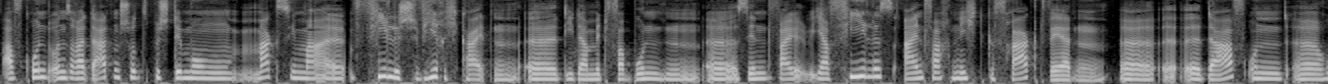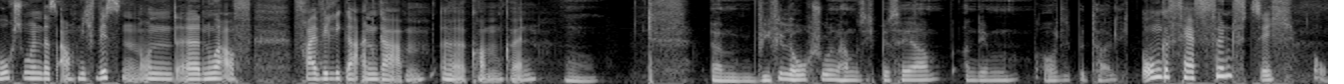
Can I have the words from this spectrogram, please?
aufgrund unserer Datenschutzbestimmungen maximal viele Schwierigkeiten, äh, die damit verbunden äh, sind, weil ja vieles einfach nicht gefragt werden äh, äh darf und äh, Hochschulen das auch nicht wissen und äh, nur auf freiwillige Angaben kommen können. Hm. Ähm, wie viele Hochschulen haben sich bisher an dem Audit beteiligt? Ungefähr 50. Oh.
